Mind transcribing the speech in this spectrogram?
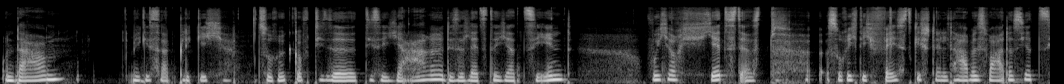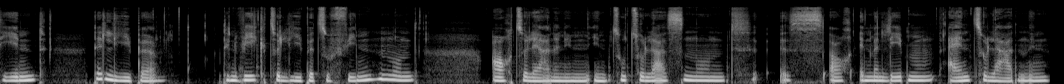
Und da, wie gesagt, blicke ich zurück auf diese, diese Jahre, dieses letzte Jahrzehnt, wo ich auch jetzt erst so richtig festgestellt habe, es war das Jahrzehnt der Liebe, den Weg zur Liebe zu finden und auch zu lernen, ihn, ihn zuzulassen und es auch in mein Leben einzuladen in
